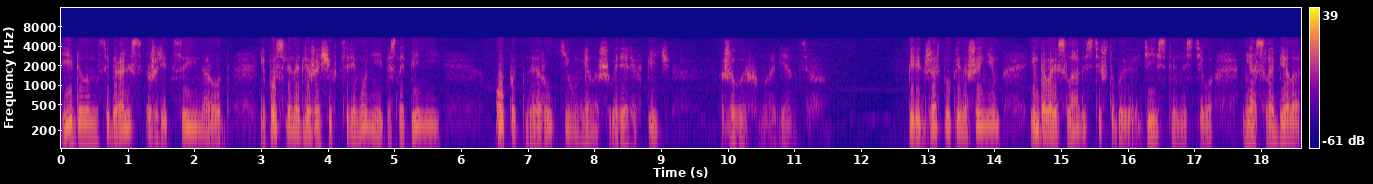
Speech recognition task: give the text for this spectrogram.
идолом собирались жрецы и народ, и после надлежащих церемоний и песнопений опытные руки умело швыряли в печь живых младенцев. Перед жертвоприношением им давали сладости, чтобы действенность его не ослабела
